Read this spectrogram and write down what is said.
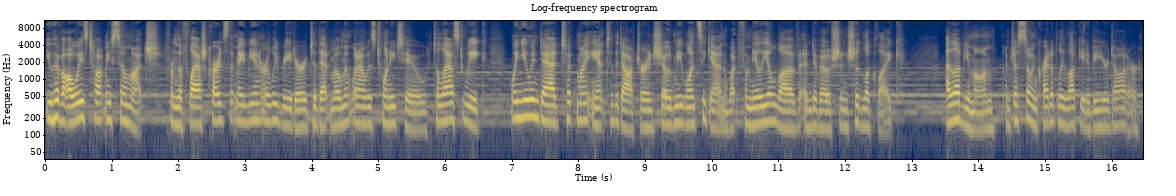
You have always taught me so much, from the flashcards that made me an early reader to that moment when I was 22, to last week when you and Dad took my aunt to the doctor and showed me once again what familial love and devotion should look like. I love you, Mom. I'm just so incredibly lucky to be your daughter.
